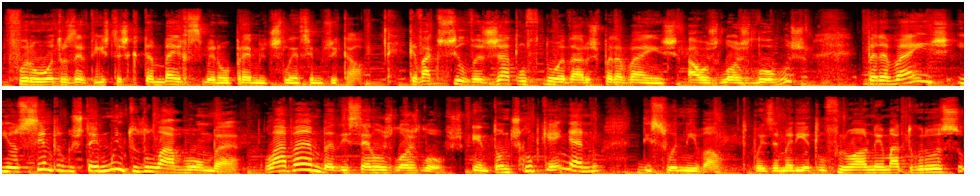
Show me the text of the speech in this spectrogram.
foram outros artistas que também receberam o Prémio de Excelência Musical. Cavaco Silva já telefonou a dar os parabéns aos Los Lobos. Parabéns e eu sempre gostei muito do La Bomba. La Bamba, disseram os Los Lobos. Então desculpe que é engano, disse o Aníbal. Depois a Maria telefonou ao Ney Mato Grosso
